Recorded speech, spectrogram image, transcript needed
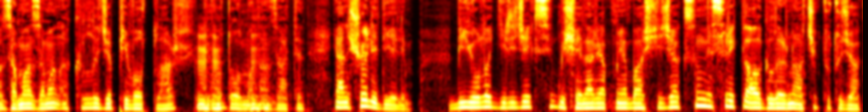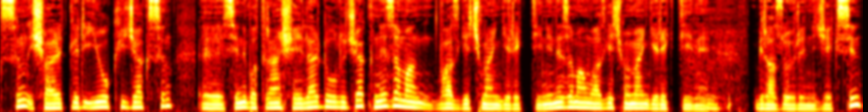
zaman zaman akıllıca pivotlar, pivot olmadan zaten. Yani şöyle diyelim bir yola gireceksin, bir şeyler yapmaya başlayacaksın ve sürekli algılarını açık tutacaksın. İşaretleri iyi okuyacaksın. Ee, seni batıran şeyler de olacak. Ne zaman vazgeçmen gerektiğini, ne zaman vazgeçmemen gerektiğini biraz öğreneceksin.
